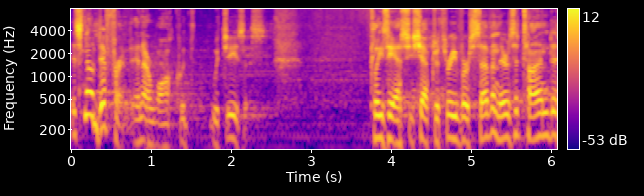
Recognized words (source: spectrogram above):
It's no different in our walk with, with Jesus. Ecclesiastes chapter 3, verse 7 there's a time to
